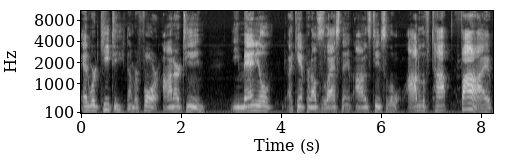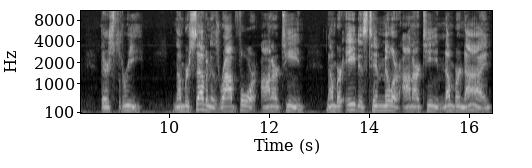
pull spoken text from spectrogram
Edward Keaty, number four, on our team. Emmanuel I can't pronounce his last name on his team. So the, out of the top five, there's three. Number seven is Rob Four on our team. Number eight is Tim Miller on our team. Number nine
